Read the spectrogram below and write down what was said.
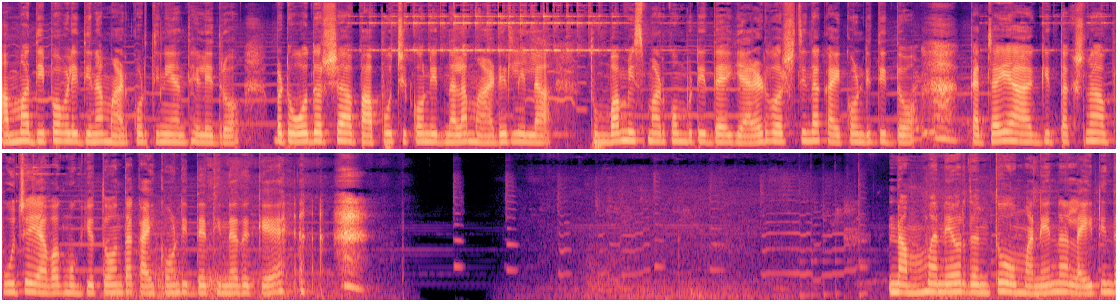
ಅಮ್ಮ ದೀಪಾವಳಿ ದಿನ ಮಾಡ್ಕೊಡ್ತೀನಿ ಅಂತ ಹೇಳಿದರು. ಬಟ್ ಹೋದ ವರ್ಷ ಪಾಪು ಚಿಕ್ಕೊಂಡಿದ್ನೆಲ್ಲ ಮಾಡಿರಲಿಲ್ಲ. ತುಂಬ ಮಿಸ್ ಮಾಡ್ಕೊಂಡ್ಬಿಟ್ಟಿದ್ದೆ. ಎರಡು ವರ್ಷದಿಂದ ಕಾಯ್ಕೊಂಡಿದ್ದಿದ್ದು. ಕಜ್ಜಾಯ ಆಗಿದ ತಕ್ಷಣ ಪೂಜೆ ಯಾವಾಗ ಮುಗಿಯುತ್ತೋ ಅಂತ ಕಾಯ್ಕೊಂಡಿದ್ದೆ ತಿನ್ನೋದಕ್ಕೆ. ನಮ್ಮ ಮನೆಯವ್ರದ್ದಂತೂ ಮನೇನ ಲೈಟಿಂದ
